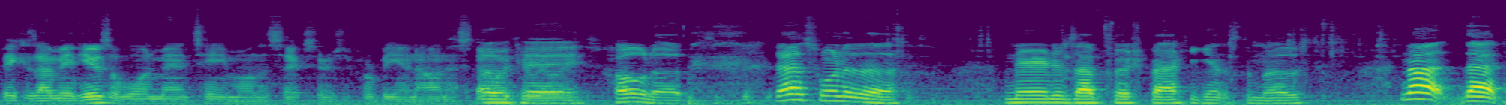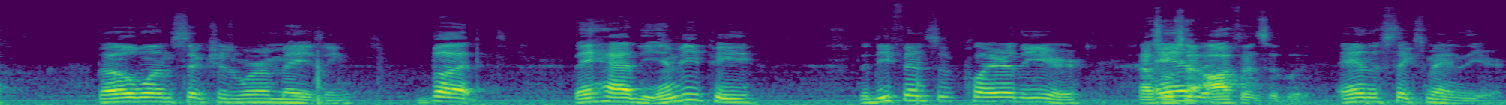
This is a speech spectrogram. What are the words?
Because, I mean, he was a one man team on the Sixers, if we're being honest. No Okay, hold up. That's one of the narratives I push back against the most. Not that the 01 Sixers were amazing, but they had the MVP, the Defensive Player of the Year, That's what I said. Offensively. and the Sixth Man of the Year.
